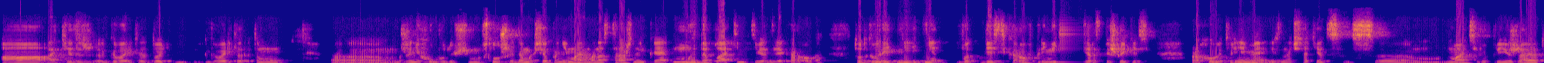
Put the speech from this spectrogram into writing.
а отец говорит, говорит этому э, жениху будущему, слушай, да мы все понимаем, она страшненькая, мы доплатим тебе две коровы. Тот говорит, нет, нет, вот 10 коров примите, распишитесь. Проходит время, и, значит, отец с э, матерью приезжают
